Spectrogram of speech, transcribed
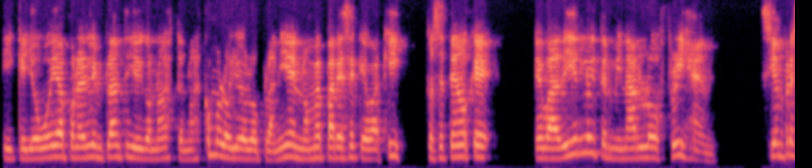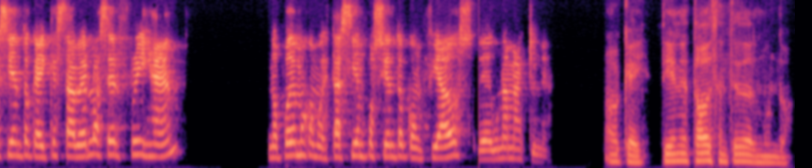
y que yo voy a poner el implante y yo digo, no, esto no es como lo, yo lo planeé, no me parece que va aquí. Entonces tengo que evadirlo y terminarlo freehand. Siempre siento que hay que saberlo hacer freehand. No podemos como estar 100% confiados de una máquina. Ok, tiene todo el sentido del mundo.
